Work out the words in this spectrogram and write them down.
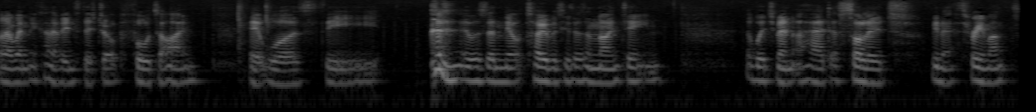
when I went kind of into this job full time, it was the it was in the October 2019, which meant I had a solid, you know, three months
